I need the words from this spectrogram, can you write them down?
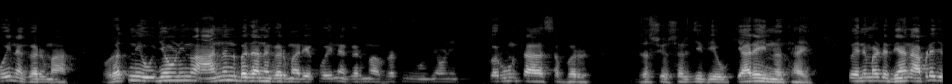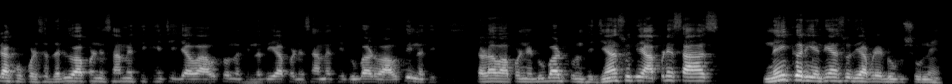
કોઈના ઘરમાં વ્રતની ઉજવણીનો આનંદ બધાના ઘરમાં રહે. કોઈના ઘરમાં વ્રતની ઉજવણી કરુણતાસભર દ્રશ્યો સર્જી દે એવું ક્યારેય ન થાય. તો એને માટે ધ્યાન આપણે જ રાખવું પડશે. દરિયો આપણને સામેથી ખેંચી જવા આવતો નથી, નદી આપણને સામેથી ડૂબાડવા આવતી નથી, તળાવ આપણને ડૂબાડતું નથી. જ્યાં સુધી આપણે સાહસ નહીં કરીએ, ત્યાં સુધી આપણે ડૂબશું નહીં.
